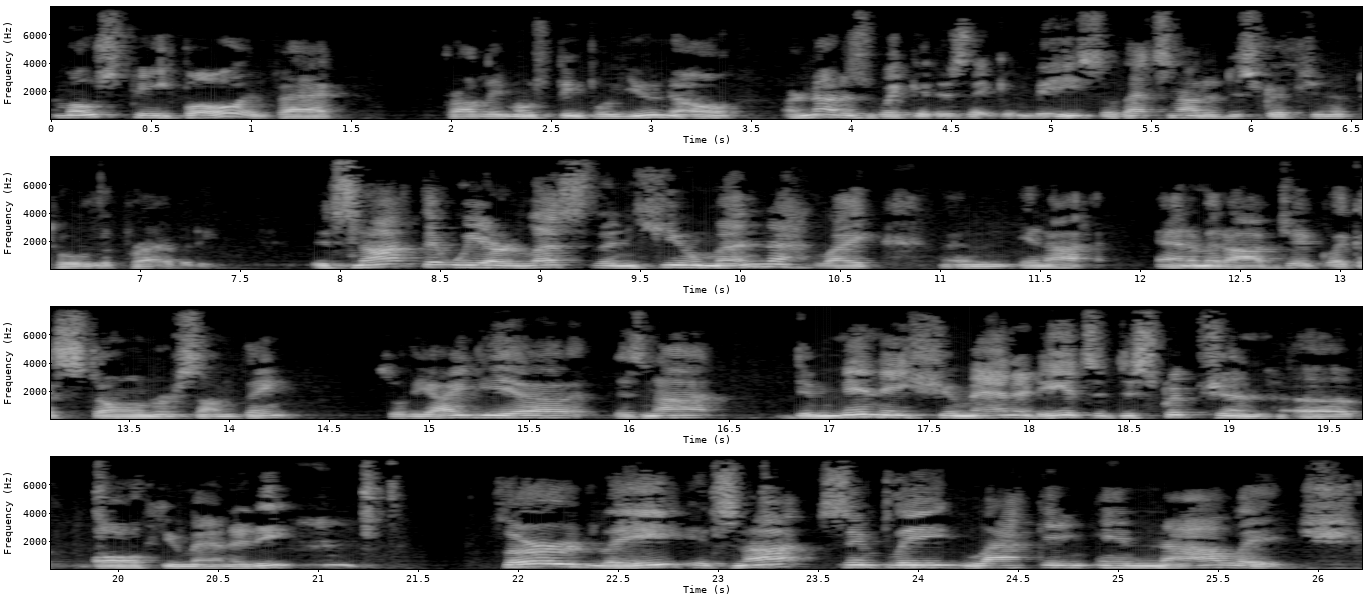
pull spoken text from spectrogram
most people, in fact, probably most people you know, are not as wicked as they can be. So that's not a description of total depravity. It's not that we are less than human, like an animate object like a stone or something. So the idea does not diminish humanity. It's a description of all humanity. Thirdly, it's not simply lacking in knowledge.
